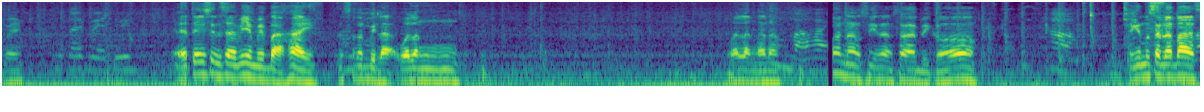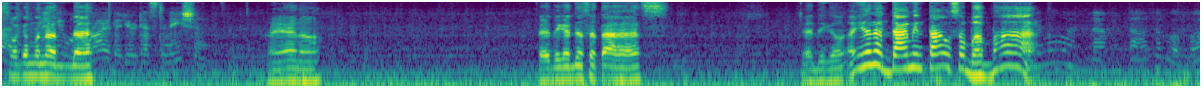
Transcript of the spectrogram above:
Okay. Hindi tayo pwede. Ito yung sinasabi niya, may bahay. Ito sa kabila, walang... Walang ano. Ang bahay. Ano ang sinasabi ko? Ah. Tingin mo sa labas, wag ka muna na. arrive at your destination. Ayan o. Oh. Pwede ka dun sa taas. Pwede ka... Ayan, ang daming tao sa baba. Ayun, ang daming tao sa baba.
